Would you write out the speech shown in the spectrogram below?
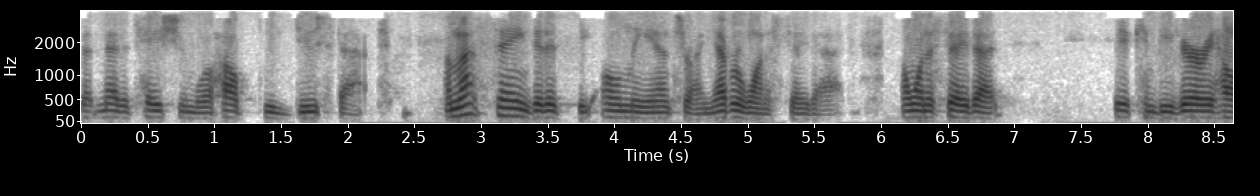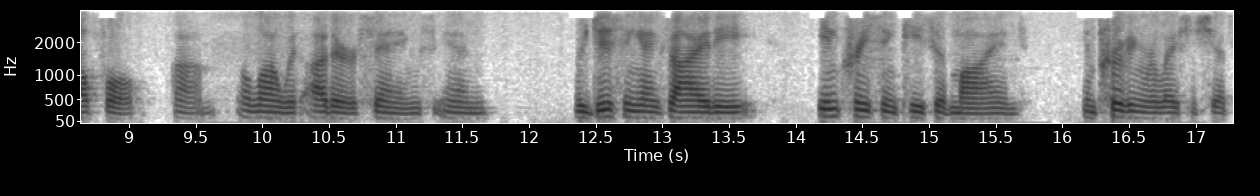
that meditation will help reduce that. I'm not saying that it's the only answer. I never want to say that. I want to say that it can be very helpful um, along with other things in reducing anxiety, increasing peace of mind, improving relationships,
